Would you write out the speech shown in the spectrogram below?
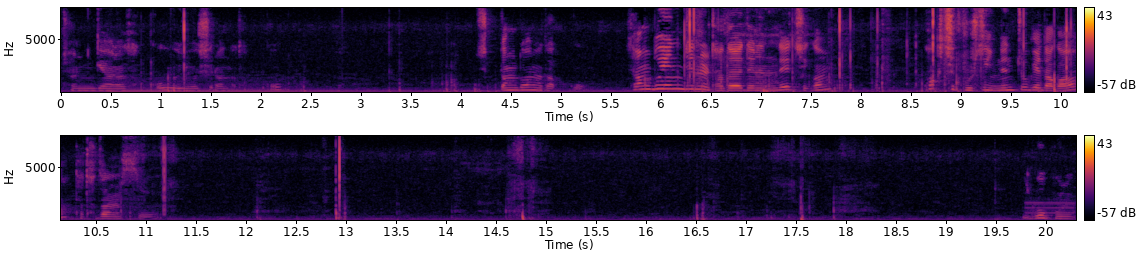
전기 하나 닫고 의무실 하나 닫고 식당도 하나 닫고 상부 엔진을 닫아야 되는데 지금 확실히 볼 수 있는 쪽에다가 다 닫아놨어요. 이거 보는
